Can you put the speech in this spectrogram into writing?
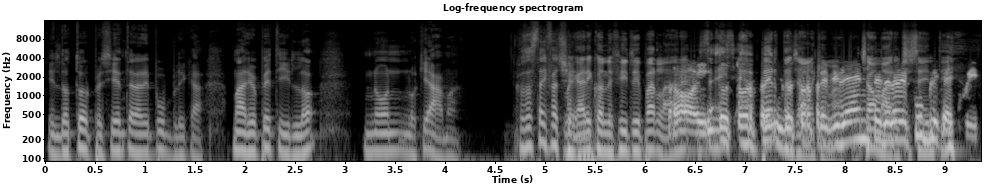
il dottor Presidente della Repubblica Mario Petillo, non lo chiama. Cosa stai facendo? Magari quando è finito di parlare... Però il dottor, il dottor. Presidente Ciao, della Mario, ci Repubblica senti? è qui.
